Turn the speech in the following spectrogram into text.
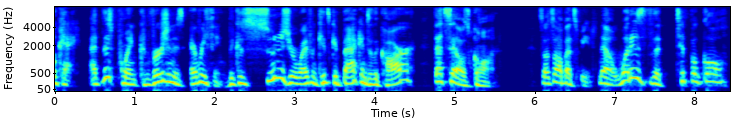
Okay, at this point, conversion is everything because as soon as your wife and kids get back into the car, that sale is gone. So it's all about speed. Now, what is the typical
